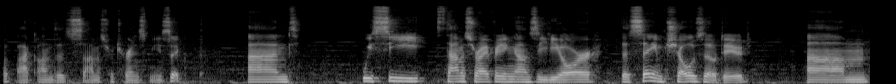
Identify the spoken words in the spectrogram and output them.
put back on the Samus Returns music. And we see Samus arriving on ZDR, the same Chozo dude. Um,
